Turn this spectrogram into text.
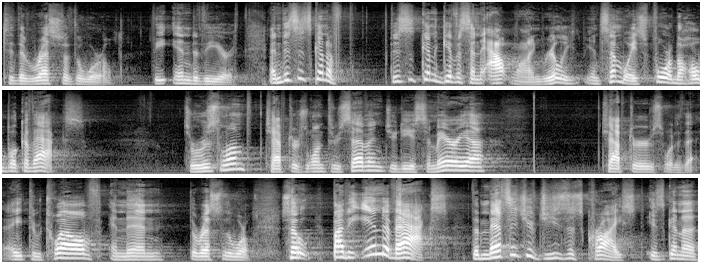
to the rest of the world, the end of the earth. And this is going to this is going to give us an outline, really, in some ways, for the whole book of Acts. Jerusalem, chapters 1 through 7, Judea, Samaria, chapters, what is that, 8 through 12, and then the rest of the world. So by the end of Acts, the message of Jesus Christ is going to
